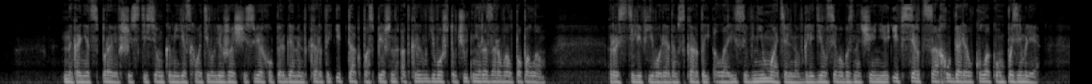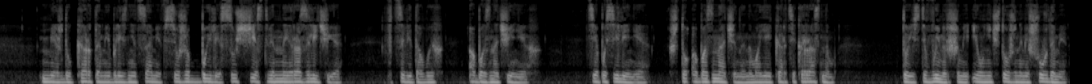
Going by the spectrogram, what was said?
Наконец, справившись с тесемками, я схватил лежащий сверху пергамент карты и так поспешно открыл его, что чуть не разорвал пополам. Расстелив его рядом с картой, Ларисы внимательно вгляделся в обозначение и в сердцах ударил кулаком по земле. Между картами-близнецами все же были существенные различия в цветовых обозначениях. Те поселения, что обозначены на моей карте красным, то есть вымершими и уничтоженными шурдами,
